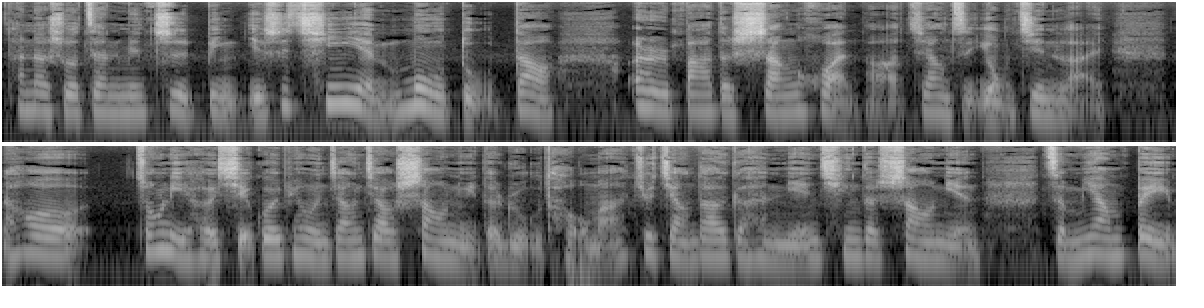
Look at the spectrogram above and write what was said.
他那时候在那边治病，也是亲眼目睹到二八的伤患啊这样子涌进来。然后钟理和写过一篇文章叫《少女的乳头》嘛，就讲到一个很年轻的少年怎么样被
